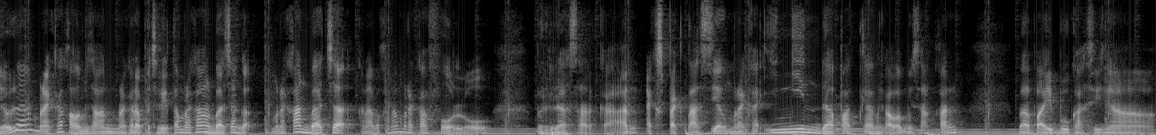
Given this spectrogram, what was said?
ya udah mereka kalau misalkan mereka dapat cerita mereka akan baca nggak? Mereka akan baca. Kenapa? Karena mereka follow berdasarkan ekspektasi yang mereka ingin dapatkan. Kalau misalkan bapak ibu kasihnya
